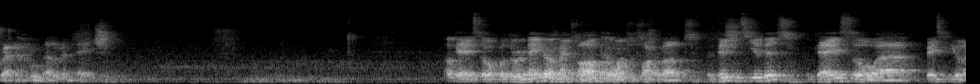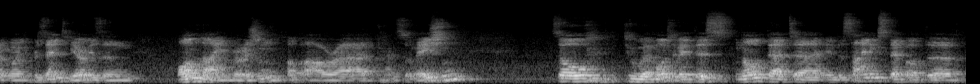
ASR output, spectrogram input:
random group element H. Okay, so for the remainder of my talk, I want to talk about efficiency a bit. Okay, so uh, basically what I'm going to present here is an online version of our uh, transformation. So to uh, motivate this, note that uh, in the signing step of the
